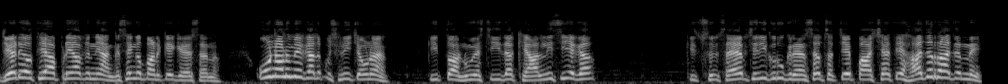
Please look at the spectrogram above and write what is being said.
ਜਿਹੜੇ ਉੱਥੇ ਆਪਣੇ ਆਪ 'ਚ ਨਿਹੰਗ ਸਿੰਘ ਬਣ ਕੇ ਗਏ ਸਨ, ਉਹਨਾਂ ਨੂੰ ਮੈਂ ਗੱਲ ਪੁੱਛਣੀ ਚਾਹਣਾ ਕਿ ਤੁਹਾਨੂੰ ਇਸ ਚੀਜ਼ ਦਾ ਖਿਆਲ ਨਹੀਂ ਸੀ ਹੈਗਾ? ਕਿ ਸ- ਸਾਹਿਬ ਸ੍ਰੀ ਗੁਰੂ ਗ੍ਰੰਥ ਸਾਹਿਬ ਸੱਚੇ ਪਾਤਸ਼ਾਹ ਤੇ ਹਾਜ਼ਰ ਨਾਜ਼ਰ ਨੇ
